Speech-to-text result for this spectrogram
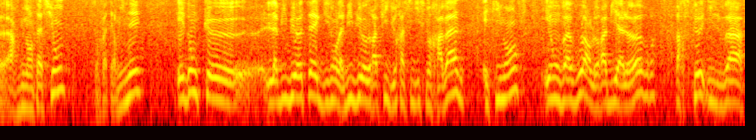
euh, argumentations qui ne sont pas terminées. Et donc euh, la bibliothèque, disons la bibliographie du chassidisme Chabad est immense et on va voir le rabbi à l'œuvre parce qu'il va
